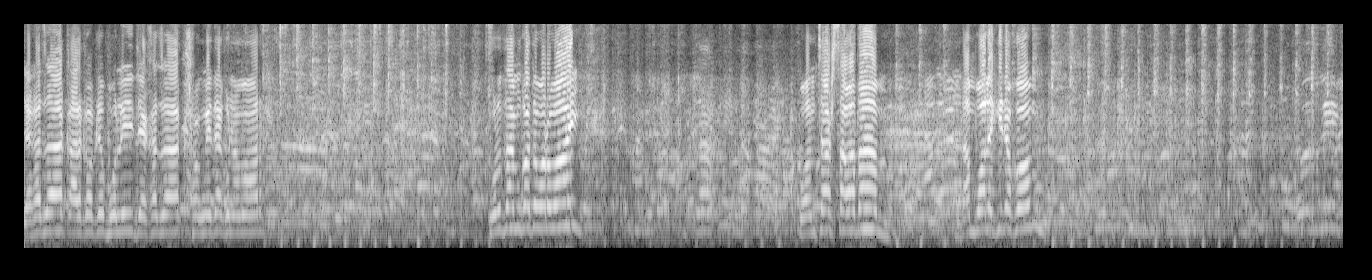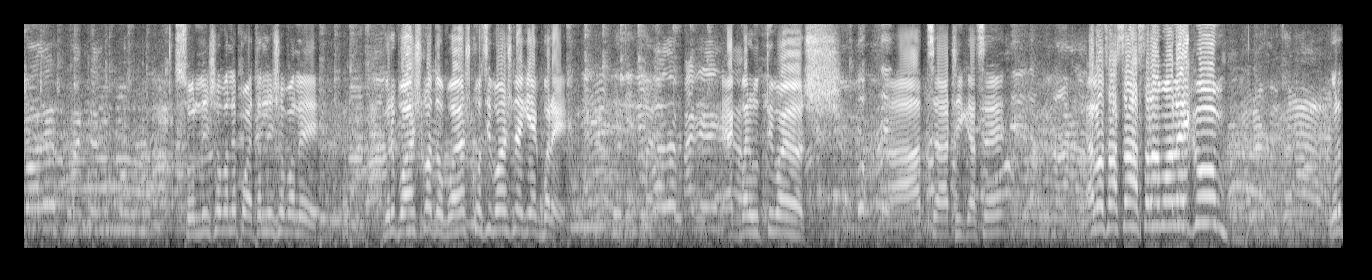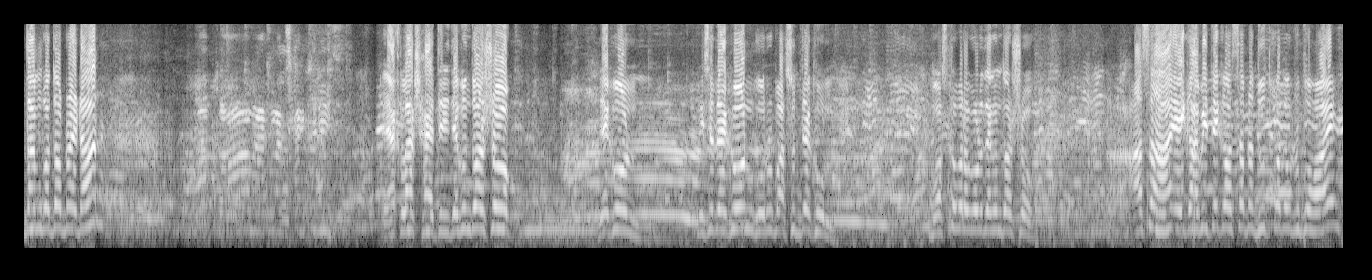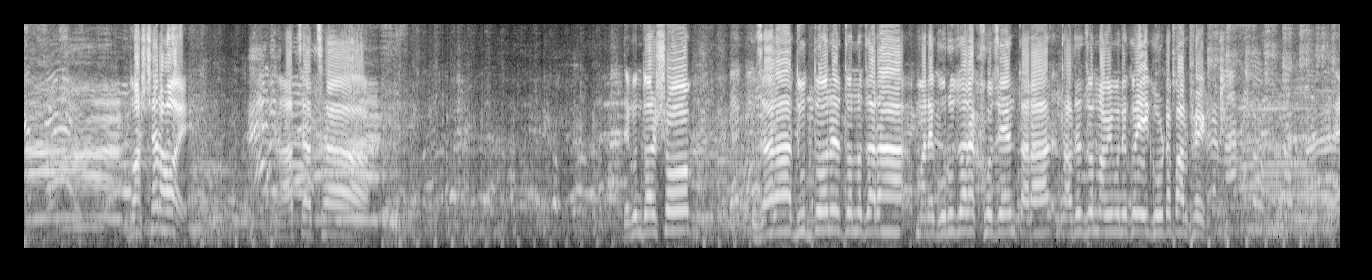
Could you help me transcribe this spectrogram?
দেখা যাক আর কাউকে বলি দেখা যাক সঙ্গে দেখুন আমার। পুরো দাম কত বড় ভাই? পঞ্চাশ চাওয়া দাম। দাম বলে কীরকম? চল্লিশশো বলে পঁয়তাল্লিশশো বলে। গরু বয়স কত? বয়স কচি বয়স নাকি একবারে? একবারে উত্তি বয়স। আচ্ছা ঠিক আছে। হ্যালো চাচা, আসসালামু আলাইকুম। গরুর দাম কত আপনার এটার? এক লাখ সাঁত্রিশ দেখুন দর্শক, দেখুন। নিচে দেখুন, গরুর বাছুর দেখুন। বস্ত বড় গরু দেখুন, দর্শক। আচ্ছা এই গাভি থেকে হচ্ছে আপনার দুধ কতটুকু হয়? দশটার হয়। আচ্ছা আচ্ছা। দেখুন দর্শক যারা দুধ দহনের জন্য যারা মানে গরু যারা খোঁজেন তারা তাদের জন্য আমি মনে করি এই গরুটা পারফেক্ট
